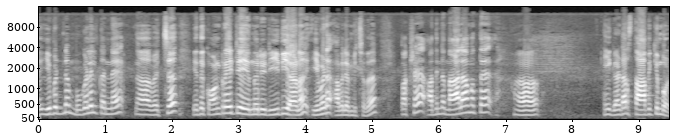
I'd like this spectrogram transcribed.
ഇവിടുന്ന് മുകളിൽ തന്നെ വെച്ച് ഇത് കോൺക്രീറ്റ് ചെയ്യുന്നൊരു രീതിയാണ് ഇവിടെ അവലംബിച്ചത്. പക്ഷേ അതിന്റെ നാലാമത്തെ ഈ ഗഡർ സ്ഥാപിക്കുമ്പോൾ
